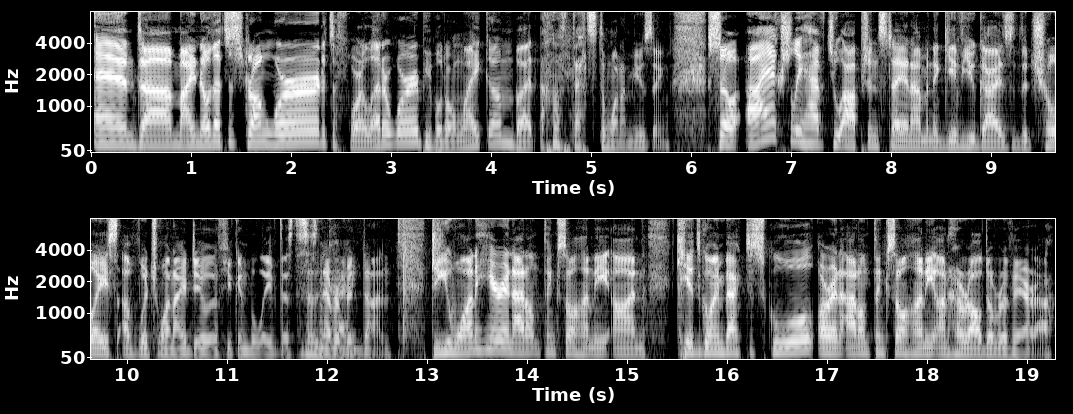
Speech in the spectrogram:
and um, I know that's a strong word. It's a four letter word. People don't like them, but that's the one I'm using. So I actually have two options today, and I'm going to give you guys the choice of which one I do, if you can believe this. This has never been done. Do you want to hear an I don't think so, honey, on kids going back to school, or an I don't think so, honey, on Geraldo Rivera?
